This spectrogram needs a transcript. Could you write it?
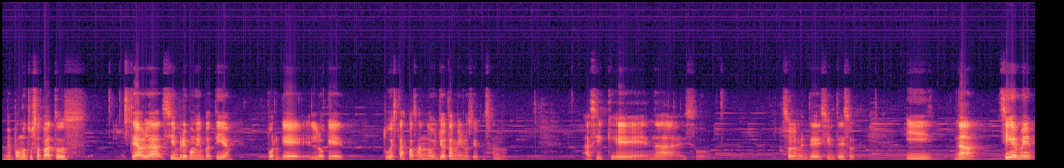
Me pongo tus zapatos te habla siempre con empatía, porque lo que tú estás pasando, yo también lo estoy pasando. Así que nada, eso, solamente decirte eso. Y nada, sígueme,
